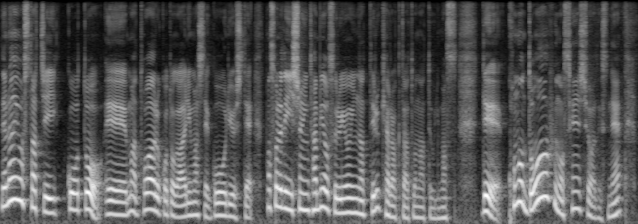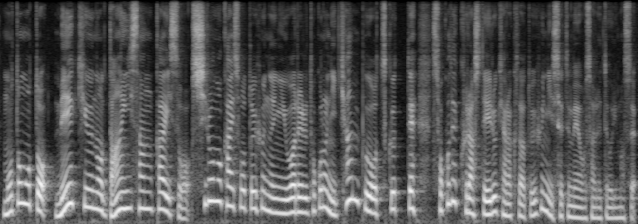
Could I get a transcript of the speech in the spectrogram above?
で、ライオスたち一行と、えー、まあ、とあることがありまして合流して、まあ、それで一緒に旅をするようになっているキャラクターとなっております。で、このドワーフの選手はですね、もともと迷宮の第3階層、城の階層というふうに言われるところにキャンプを作って、そこで暮らしているキャラクターというふうに説明をされております。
